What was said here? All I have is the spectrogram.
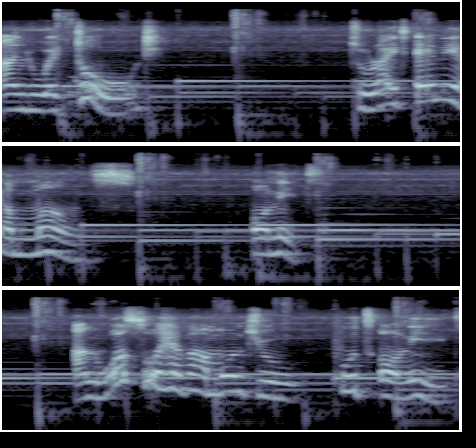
and you were told to write any amount on it and whatsoever amount you put on it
